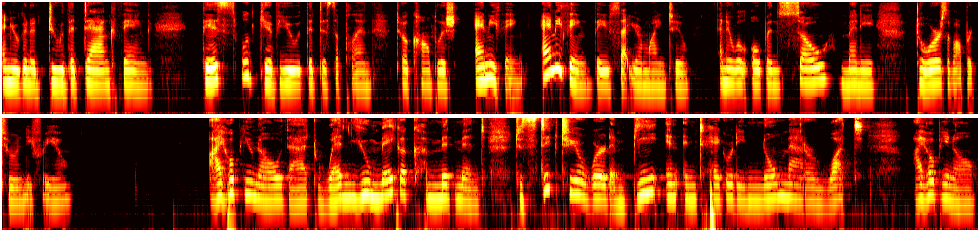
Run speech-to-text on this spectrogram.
and you're going to do the dang thing. This will give you the discipline to accomplish anything, anything that you set your mind to. And it will open so many doors of opportunity for you. I hope you know that when you make a commitment to stick to your word and be in integrity no matter what, I hope you know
